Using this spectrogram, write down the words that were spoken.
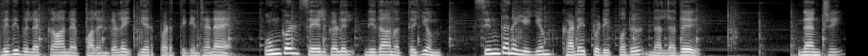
விதிவிலக்கான பலன்களை ஏற்படுத்துகின்றன. உங்கள் செயல்களில் நிதானத்தையும் சிந்தனையையும் கடைபிடிப்பது நல்லது. நன்றி.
